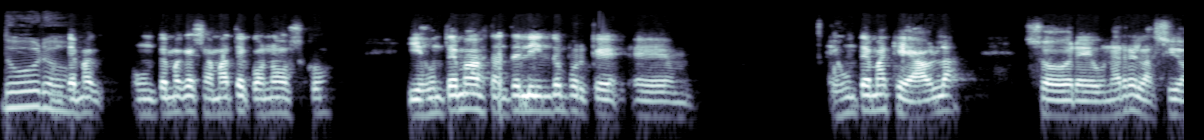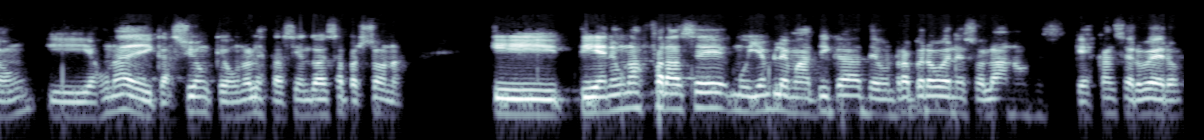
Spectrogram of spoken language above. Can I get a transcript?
Duro. Un tema, un tema que se llama Te Conozco. Y es un tema bastante lindo porque eh, es un tema que habla sobre una relación y es una dedicación que uno le está haciendo a esa persona. Y tiene una frase muy emblemática de un rapero venezolano, que es Cancerbero,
